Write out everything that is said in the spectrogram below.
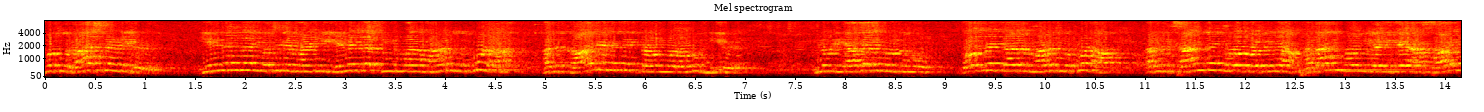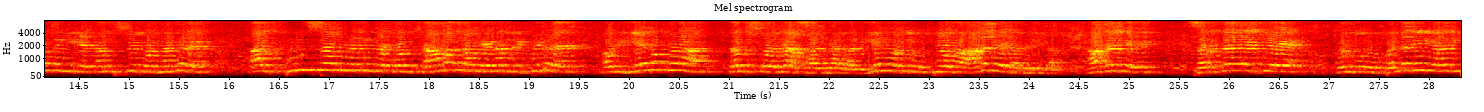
ಮತ್ತು ರಾಜಕಾರಣಿಗಳು ಏನೆಲ್ಲ ಯೋಚನೆ ಮಾಡಿ ಏನೆಲ್ಲ ತೀರ್ಮಾನ ಮಾಡಿದ್ರು ಕೂಡ ಅದು ಕಾರ್ಯಗತೆ ತಗೊಂಡು ಬರೋರು ನೀವೇ ನೋಡಿ ಯಾವ್ದಾದ್ರು ಒಂದು ಗೌರ್ಮೆಂಟ್ ಆರ್ಡರ್ ಮಾಡಿದ್ರು ಕೂಡ ಅದನ್ನ ಚಾಲನೆ ಕೊಡೋ ಬದಲಿಗೆ ಆ ಫಲಾನುಭವಿಗಳಿಗೆ ಆ ಸಾರ್ವಜನಿಗೆ ತಲುಪಿಸ್ಬೇಕು ಅಂತಂದ್ರೆ ಆ ಪುಲಿಸ್ತಾಪನದಿಂದ ಒಂದು ಕ್ರಮ ತಾವು ಏನಾದ್ರು ಇಟ್ಬಿಟ್ರೆ ಅವ್ರಿಗೆ ಏನು ಕೂಡ ತಲುಪಿಸ್ಕೊಳ್ಳೋಕೆ ಸಾಧ್ಯ ಆಗಲ್ಲ ಏನು ಅದ್ರ ಉಪಯೋಗ ಆಗದೇ ಇಲ್ಲ ಅದರಿಂದ ಹಾಗಾಗಿ ಸರ್ಕಾರಕ್ಕೆ ಬಲಗೈಯಾಗಿ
